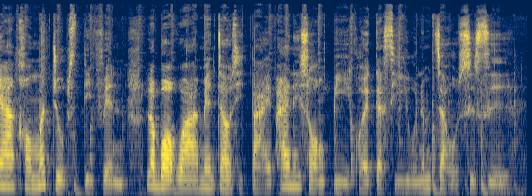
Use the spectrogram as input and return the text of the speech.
ย่างเขามาจูบสตีเฟนแล้วบอกว่าแม่นเจ้าสิตายภายในสองปีข่อยก็สิอยู่น้ำเจ้าซื่อๆ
